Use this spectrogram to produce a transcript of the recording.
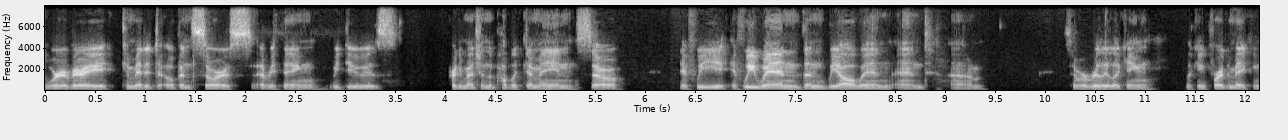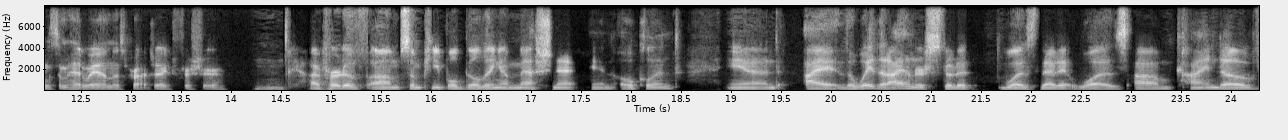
we're very committed to open source. Everything we do is pretty much in the public domain. So if we if we win, then we all win, and um, so we're really looking looking forward to making some headway on this project for sure. Mm-hmm. I've heard of um, some people building a mesh net in Oakland, and I the way that I understood it was that it was um, kind of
